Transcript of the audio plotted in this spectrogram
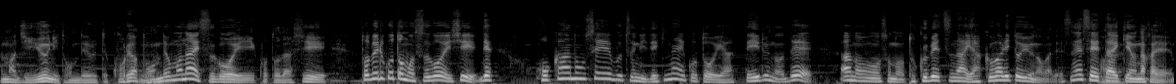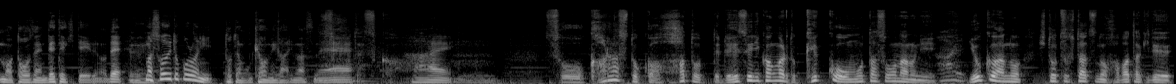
まあ、自由に飛んでるって、これはとんでもないすごいことだし、飛べることもすごいし、で他の生物にできないことをやっているので、あのその特別な役割というのがですね生態系の中でもう当然出てきているので、ええ。まあ、そういうところにとても興味がありますね。そう。ですか、はい。うんそうカラスとかハトって冷静に考えると結構重たそうなのに、はい。よくあの一つ二つの羽ばたきで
